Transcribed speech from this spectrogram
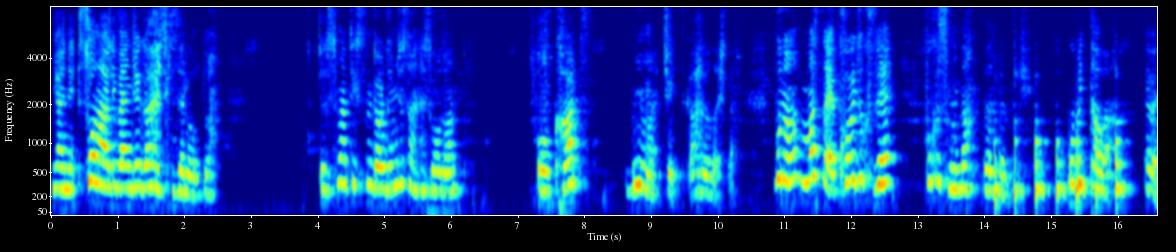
Yani son hali bence gayet güzel oldu. E, Symantix'in dördüncü sahnesi olan o kart bunu çektik arkadaşlar. Bunu masaya koyduk ve bu kısmından döndürdük. Bu bir tava. Evet.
